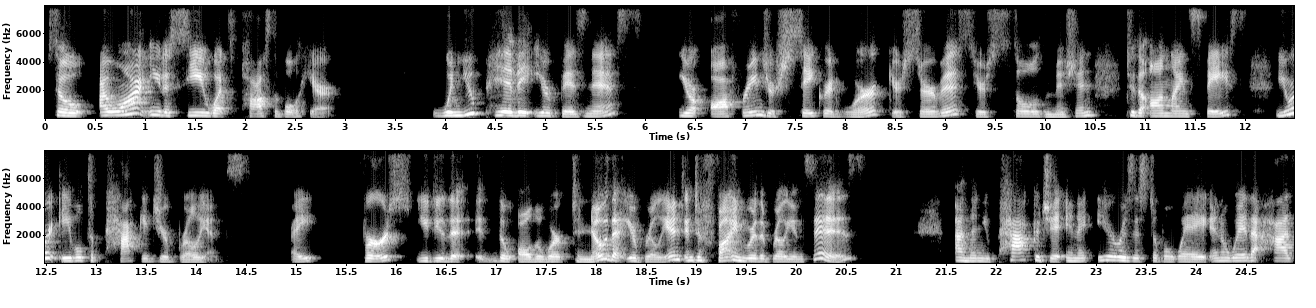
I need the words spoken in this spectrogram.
So I want you to see what's possible here. When you pivot your business, your offerings, your sacred work, your service, your soul's mission to the online space, you are able to package your brilliance, right? First, you do the, the all the work to know that you're brilliant and to find where the brilliance is. And then you package it in an irresistible way, in a way that has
